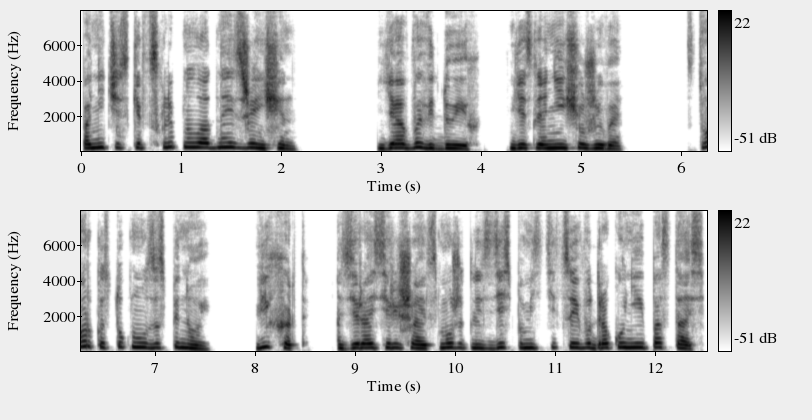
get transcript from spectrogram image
панически всхлипнула одна из женщин. Я выведу их, если они еще живы. Створка стукнула за спиной. Вихард, озираясь и решая, сможет ли здесь поместиться его драконья ипостась,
